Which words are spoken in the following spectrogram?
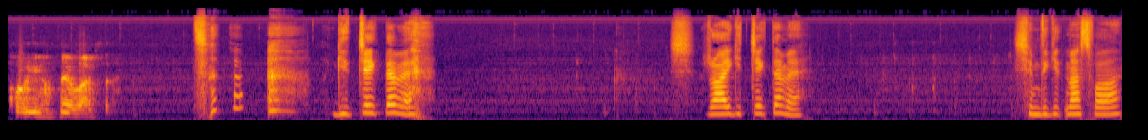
Koyuyorum ne varsa. Gidecek deme. Şş, Ray gidecek deme. Şimdi gitmez falan.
